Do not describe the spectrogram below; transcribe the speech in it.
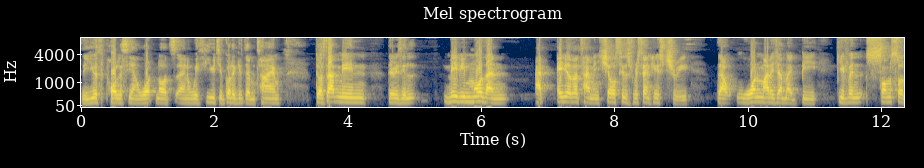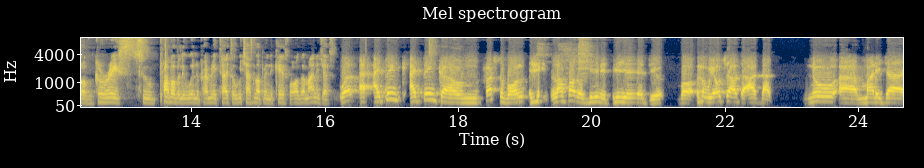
the youth policy and whatnot, and with youth, you've got to give them time. Does that mean there is a, maybe more than at any other time in Chelsea's recent history that one manager might be given some sort of grace to probably win the Premier League title, which has not been the case for other managers? Well, I, I think I think um, first of all, Lampard was given a three-year deal, but we also have to add that no uh, manager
